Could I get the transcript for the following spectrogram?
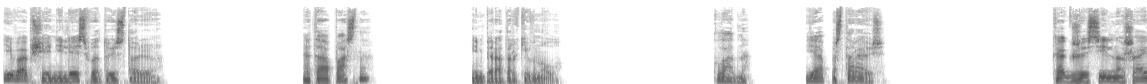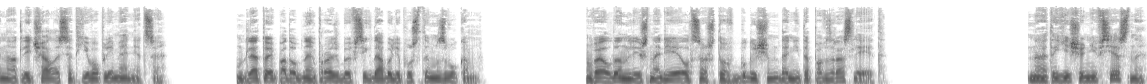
И вообще не лезь в эту историю. Это опасно? Император кивнул. Ладно, я постараюсь. Как же сильно Шайна отличалась от его племянницы. Для той подобные просьбы всегда были пустым звуком. Велдон лишь надеялся, что в будущем Данита повзрослеет. Но это еще не все сны.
